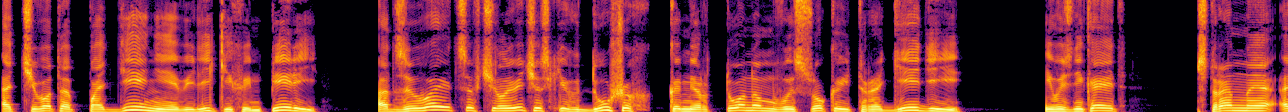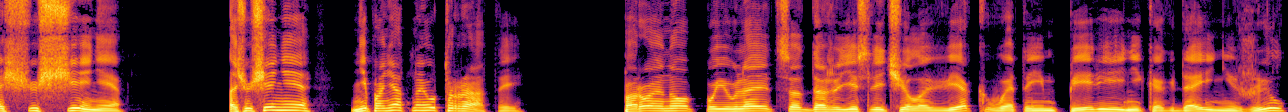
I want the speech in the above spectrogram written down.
от чего-то падение великих империй отзывается в человеческих душах камертоном высокой трагедии, и возникает странное ощущение, ощущение непонятной утраты. Порой оно появляется, даже если человек в этой империи никогда и не жил,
